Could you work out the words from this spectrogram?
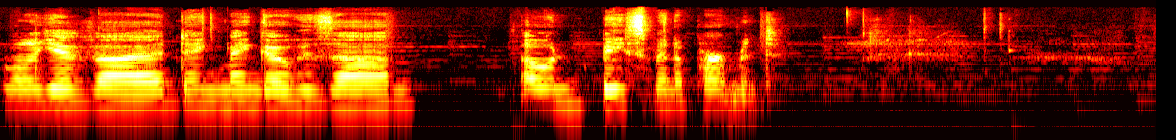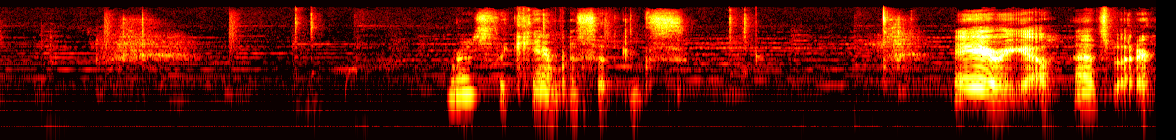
I'm gonna give uh, Dang Mango his um, own basement apartment. Where's the camera settings? There we go. That's better.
